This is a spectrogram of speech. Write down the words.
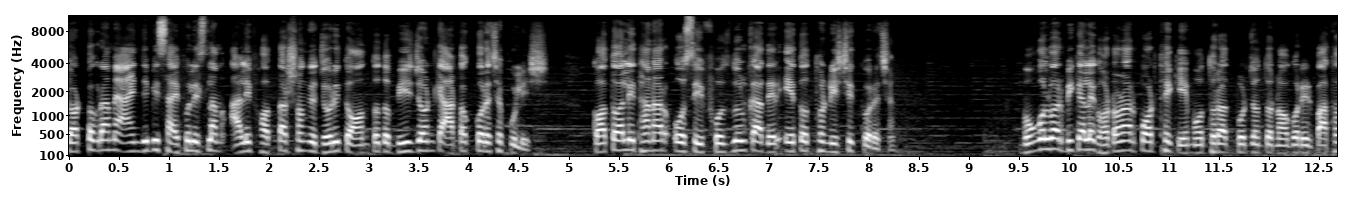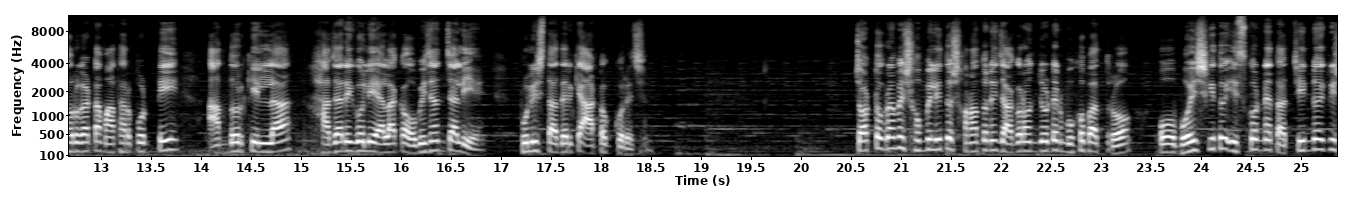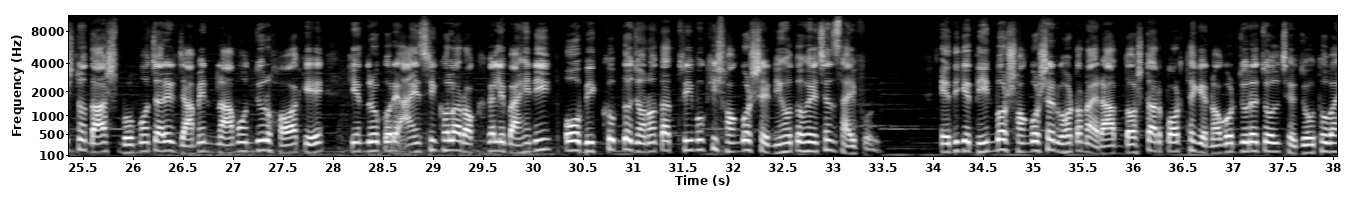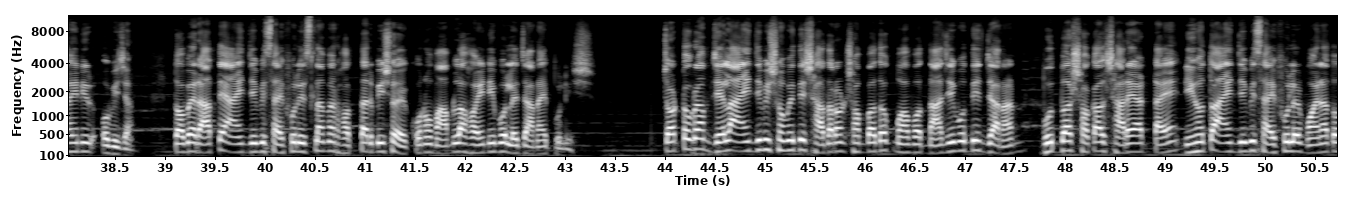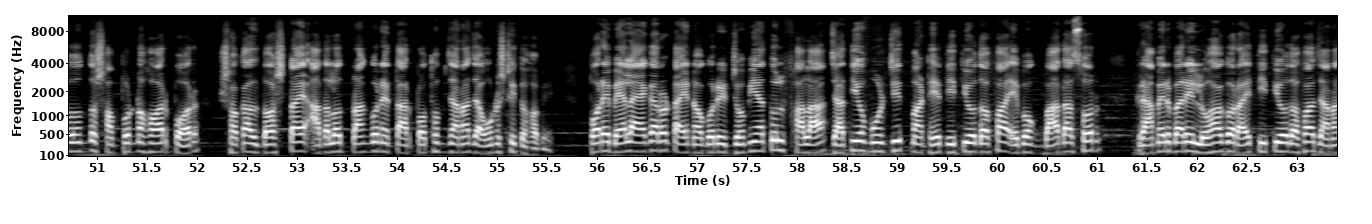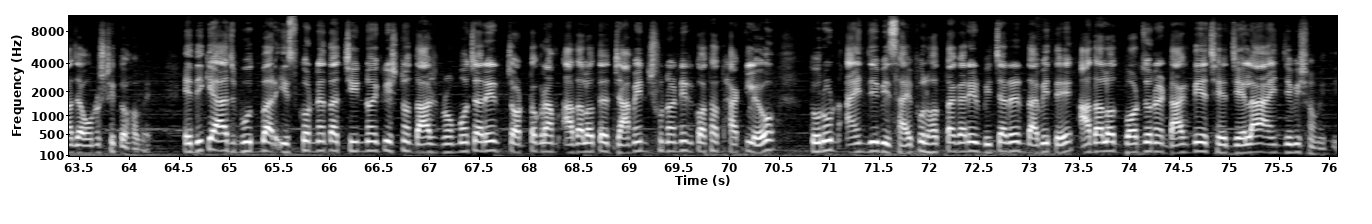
চট্টগ্রামে আইনজীবী সাইফুল ইসলাম আলিফ হত্যার সঙ্গে জড়িত অন্তত বিশ জনকে আটক করেছে পুলিশ। কতোয়ালি থানার ওসি ফজলুল কাদের এ তথ্য নিশ্চিত করেছেন। মঙ্গলবার বিকালে ঘটনার পর থেকে মধ্যরাত পর্যন্ত নগরীর পাথরঘাটা, মাথারপট্টি, আন্দরকিল্লা, হাজারিগলি এলাকা অভিযান চালিয়ে পুলিশ তাদেরকে আটক করেছে। চট্টগ্রামে সম্মিলিত সনাতনী জাগরণ জোটের মুখপাত্র ও বহিষ্কৃত ইস্কন নেতা চিন্ময় কৃষ্ণ দাস ব্রহ্মচারীর জামিন নামঞ্জুর হওয়াকে কেন্দ্র করে আইন শৃঙ্খলা রক্ষাকারী বাহিনী ও বিক্ষুব্ধ জনতার ত্রিমুখী সংঘর্ষে নিহত হয়েছেন সাইফুল। এদিকে দিনভর সংঘর্ষের ঘটনায় রাত দশটার পর থেকে নগর জুড়ে চলছে যৌথ বাহিনীর অভিযান। তবে রাতে আইনজীবী সাইফুল ইসলামের হত্যার বিষয়ে কোনো মামলা হয়নি বলে জানায় পুলিশ। চট্টগ্রাম জেলা আইনজীবী সমিতির সাধারণ সম্পাদক মোহাম্মদ নাজিম উদ্দিন জানান, বুধবার সকাল সাড়ে আটটায় নিহত আইনজীবী সাইফুলের ময়নাতদন্ত সম্পন্ন হওয়ার পর সকাল দশটায় আদালত প্রাঙ্গণে তার প্রথম জানাজা অনুষ্ঠিত হবে। পরে বেলা এগারোটায় নগরীর জমিয়াতুল ফালা জাতীয় মসজিদ মাঠে দ্বিতীয় দফা এবং বাদাসর গ্রামের বাড়ি লোহাগড়ায় তৃতীয় দফা জানাজা অনুষ্ঠিত হবে। এদিকে আজ বুধবার ইস্কন নেতা চিন্ময় কৃষ্ণ দাস ব্রহ্মচারীর চট্টগ্রাম আদালতে জামিন শুনানির কথা থাকলেও তরুণ আইনজীবী সাইফুল হত্যাকারীর বিচারের দাবিতে আদালত বর্জনের ডাক দিয়েছে জেলা আইনজীবী সমিতি।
